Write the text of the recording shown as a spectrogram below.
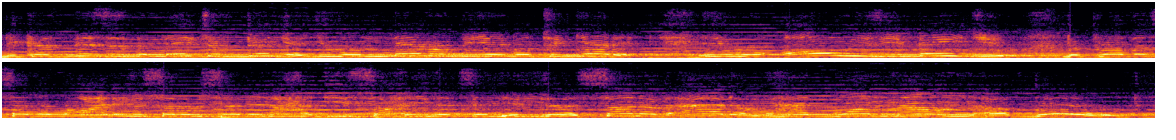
Because this is the nature of dunya. You will never be able to get it. It will always evade you. The Prophet ﷺ said in a hadith sahih that said, if the son of Adam had one mountain of gold,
